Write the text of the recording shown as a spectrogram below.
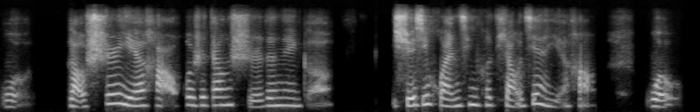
我。老师也好，或是当时的那个学习环境和条件也好，我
